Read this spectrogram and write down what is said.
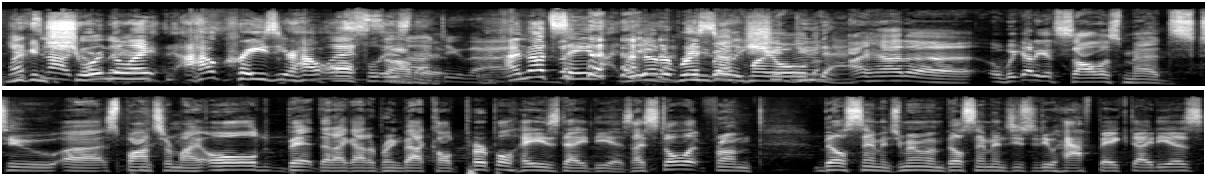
Let's can not go shorten the there. lane. How crazy or how Let's awful is stop that? do that. I'm not saying We they got to bring necessarily back my should old. do that. I had a. We got to get Solace Meds to uh, sponsor my old bit that I got to bring back called Purple Hazed Ideas. I stole it from Bill Simmons. You remember when Bill Simmons used to do half baked ideas?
